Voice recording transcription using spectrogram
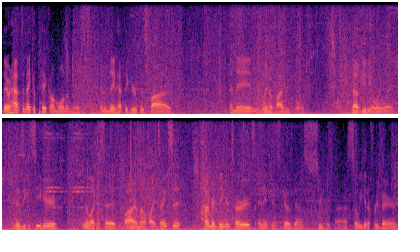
they would have to make a pick on one of us, and then they'd have to group as five and then win a 5v4. That would be the only way. And as you can see here, you know, like I said, Vi or Malphite tanks it, Heimerdinger turrets, and it just goes down super fast. So we get a free Baron.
